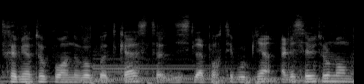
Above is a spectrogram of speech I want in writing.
très bientôt pour un nouveau podcast. D'ici là, portez-vous bien. Allez, salut tout le monde!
